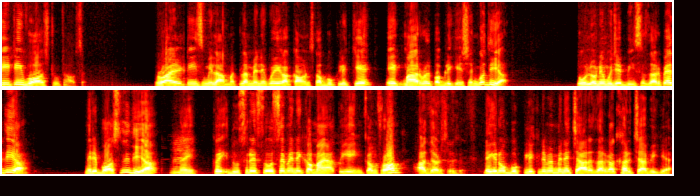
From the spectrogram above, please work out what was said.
pt was 2000 royalties मिला मतलब मैंने कोई अकाउंट्स का बुक लिख के एक मार्वल पब्लिकेशन को दिया। तो लोगों ने मुझे बीस हज़ार रुपया दिया। मेरे बॉस ने दिया नहीं कोई दूसरे सोर्स से मैंने कमाया तो ये इनकम फ्रॉम अदर सोर्स लेकिन वो बुक लिखने में मैंने चार हज़ार का खर्चा भी किया।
